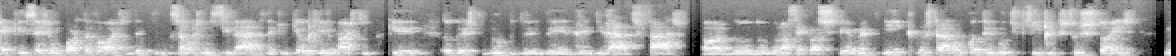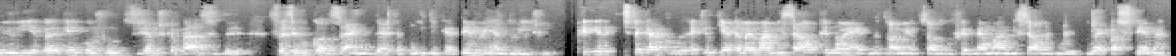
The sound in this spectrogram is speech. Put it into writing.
é que seja um porta-voz daquilo que são as necessidades, daquilo que é o diagnóstico que todo este grupo de, de, de entidades faz do, do, do, nosso ecossistema e que nos tragam contributos específicos, sugestões melhoria para que em conjunto sejamos capazes de fazer o co-desenho desta política de empreendedorismo. Queria destacar aquilo que é também uma ambição, que não é naturalmente só do governo, é uma ambição do, do ecossistema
